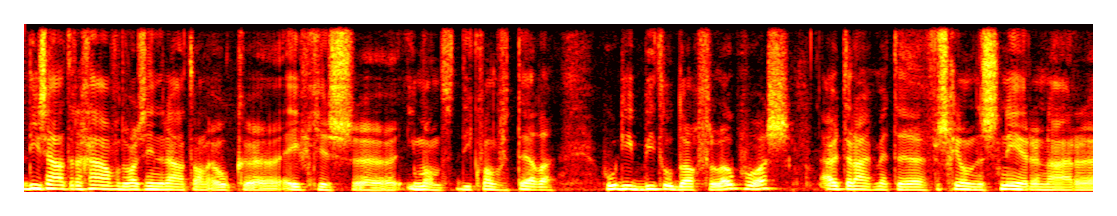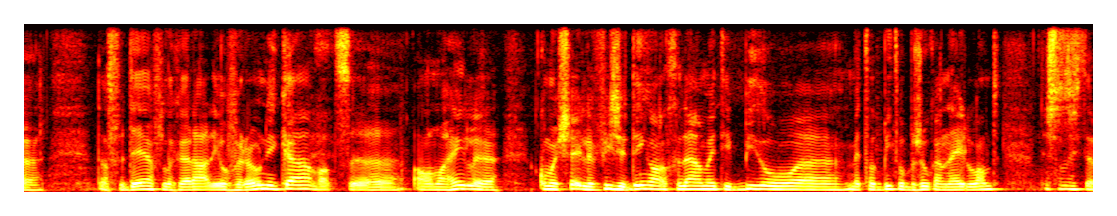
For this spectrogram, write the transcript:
die zaterdagavond was inderdaad dan ook eh, eventjes eh, iemand die kwam vertellen hoe die Beatle-dag verlopen was. Uiteraard met de verschillende sneren naar dat verderfelijke Radio Veronica. Wat eh, allemaal hele commerciële vieze dingen had gedaan met, die Beatle, eh, met dat Beatle-bezoek aan Nederland. Dus dat zit, er,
